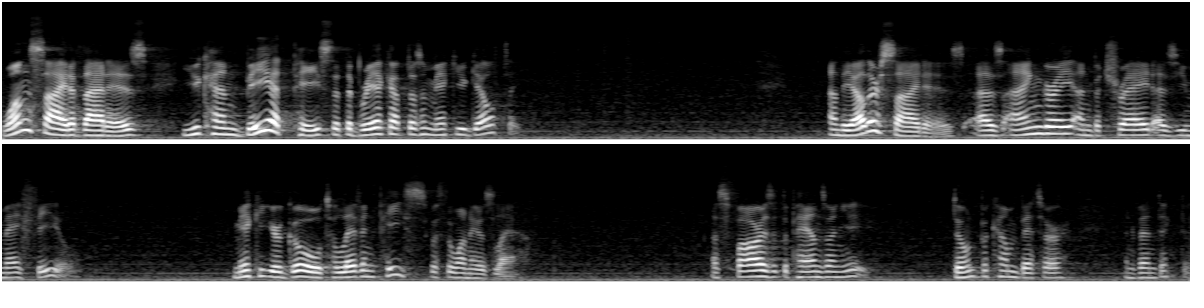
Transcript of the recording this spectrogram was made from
One side of that is you can be at peace that the breakup doesn't make you guilty. And the other side is, as angry and betrayed as you may feel, make it your goal to live in peace with the one who is left. As far as it depends on you, don't become bitter and vindictive.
